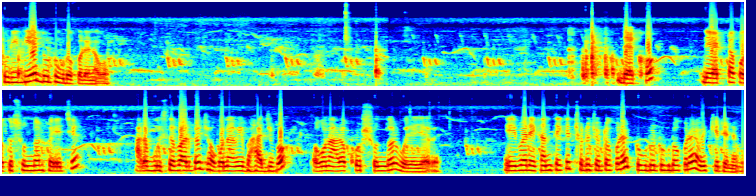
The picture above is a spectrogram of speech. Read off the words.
ছুরি দিয়ে দু টুকরো করে নেব। দেখো, লেয়ারটা কত সুন্দর হয়েছে। আরও বুঝতে পারবে যখন আমি ভাজবো, তখন আরও খুব সুন্দর বোঝা যাবে। এইবার এখান থেকে ছোট ছোট করে, টুকরো টুকরো করে আমি কেটে নেব।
